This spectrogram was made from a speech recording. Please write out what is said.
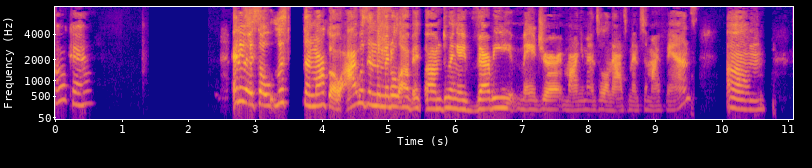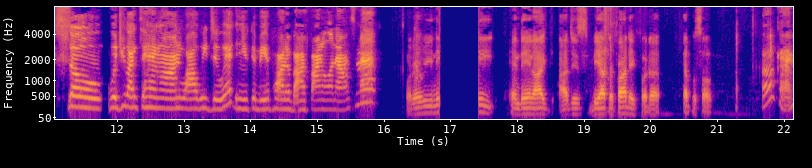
Okay. Anyway, so listen, Marco, I was in the middle of um, doing a very major monumental announcement to my fans. Um, so would you like to hang on while we do it and you could be a part of our final announcement? Whatever you need, and then I I just be out there Friday for the episode. Okay.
